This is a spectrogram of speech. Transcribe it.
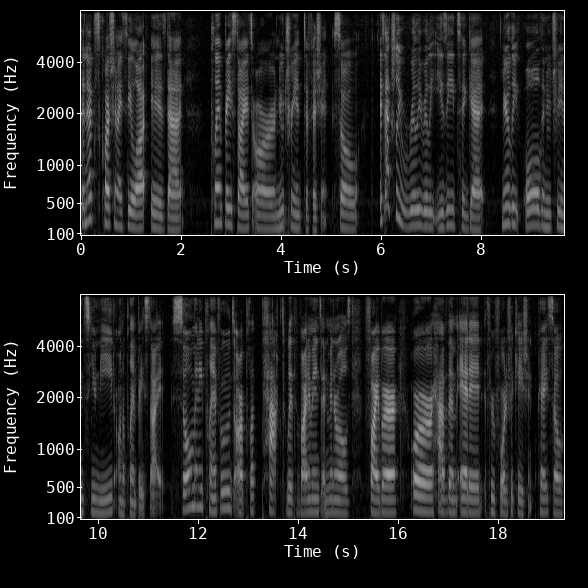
The next question I see a lot is that plant based diets are nutrient deficient. So, it's actually really, really easy to get nearly all the nutrients you need on a plant based diet. So many plant foods are pl- packed with vitamins and minerals, fiber, or have them added through fortification. Okay, so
